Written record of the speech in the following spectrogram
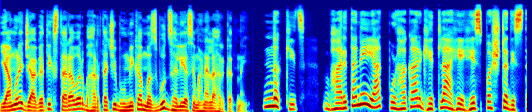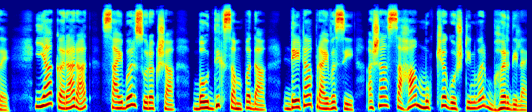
यामुळे जागतिक स्तरावर भारताची भूमिका मजबूत झाली असे म्हणायला हरकत नाही. नक्कीच. भारताने यात पुढाकार घेतला आहे हे स्पष्ट दिसतंय. या करारात सायबर सुरक्षा बौद्धिक संपदा डेटा प्रायव्हसी अशा सहा मुख्य गोष्टींवर भर दिलाय.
